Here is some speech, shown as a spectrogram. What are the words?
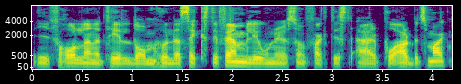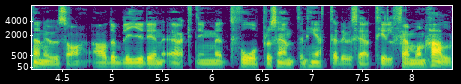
i förhållande till de 165 miljoner som faktiskt är på arbetsmarknaden i USA, ja då blir ju det en ökning med 2 procentenheter, det vill säga till 5,5.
